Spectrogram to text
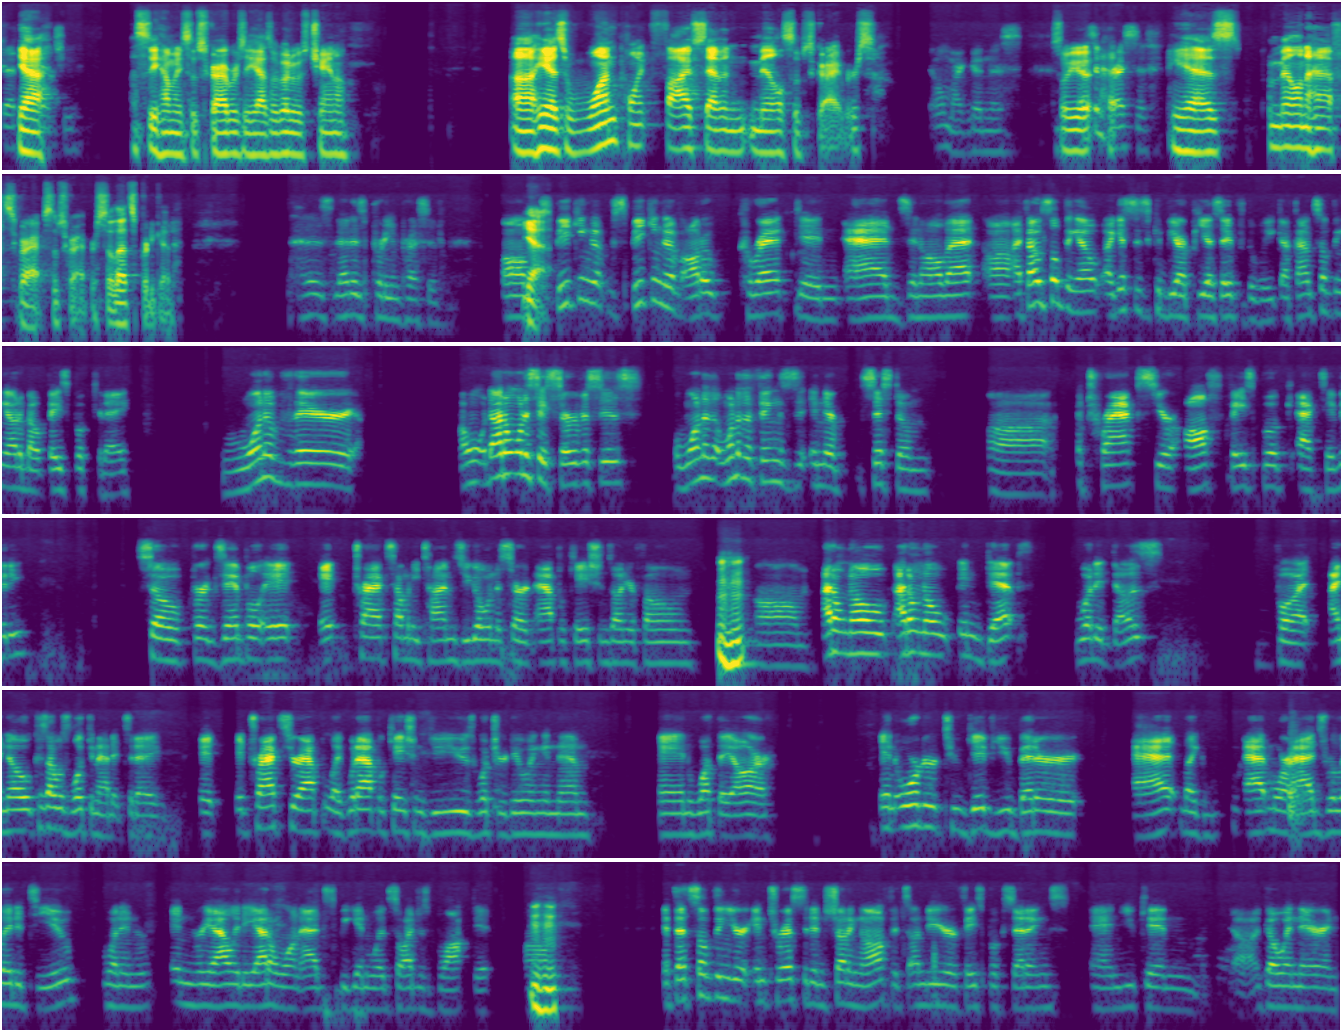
That's yeah. sketchy. Let's see how many subscribers he has. I'll go to his channel. Uh, he has 1.57 mil subscribers. Oh my goodness. So he, That's impressive. he has a mil and a half subscri- subscribers. So that's pretty good. That is that is pretty impressive. Um, Yeah. Speaking of speaking of autocorrect and ads and all that, uh, I found something out. I guess this could be our PSA for the week. I found something out about Facebook today. One of their, I won't- I don't want to say services. One of the one of the things in their system uh, attracts your off Facebook activity. So, for example, it it tracks how many times you go into certain applications on your phone. Mm-hmm. Um, I don't know. I don't know in depth what it does, but I know because I was looking at it today. It it tracks your app, like what applications you use, what you're doing in them, and what they are, in order to give you better ad, like add more ads related to you. When in in reality, I don't want ads to begin with, so I just blocked it. Um, Mm-hmm. if that's something you're interested in shutting off, it's under your Facebook settings, and you can uh, go in there and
